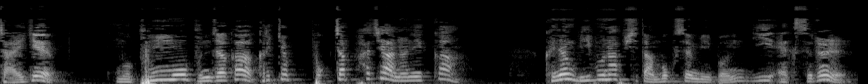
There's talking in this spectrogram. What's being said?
자, 이게 뭐 분모 분자가 그렇게 복잡하지 않으니까 그냥 미분합시다. 목세 미분. 이 x를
